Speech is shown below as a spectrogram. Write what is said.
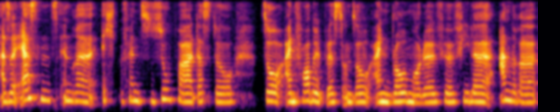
Also erstens, Indre, ich finde es super, dass du so ein Vorbild bist und so ein Role Model für viele andere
